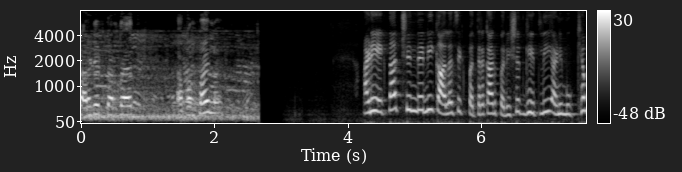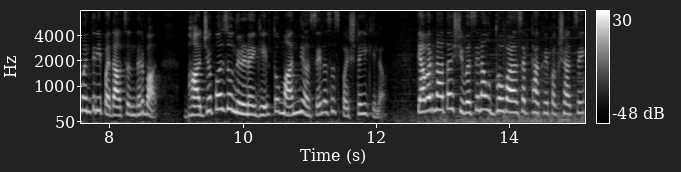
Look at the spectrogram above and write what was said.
टार्गेट करतायत. आपण पाहिलं. आणि एकनाथ शिंदेंनी कालच एक पत्रकार परिषद घेतली आणि मुख्यमंत्री पदासंदर्भात भाजप जो निर्णय घेईल तो मान्य असेल असं स्पष्टही केलं. त्यावरनं आता शिवसेना उद्धव बाळासाहेब ठाकरे पक्षाचे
